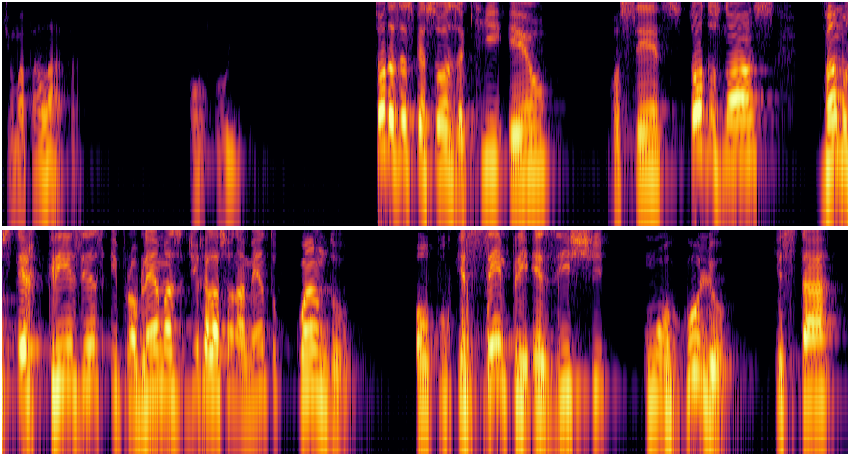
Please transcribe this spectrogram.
de uma palavra: orgulho. Todas as pessoas aqui, eu, vocês, todos nós vamos ter crises e problemas de relacionamento quando? Ou porque sempre existe um orgulho que está,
